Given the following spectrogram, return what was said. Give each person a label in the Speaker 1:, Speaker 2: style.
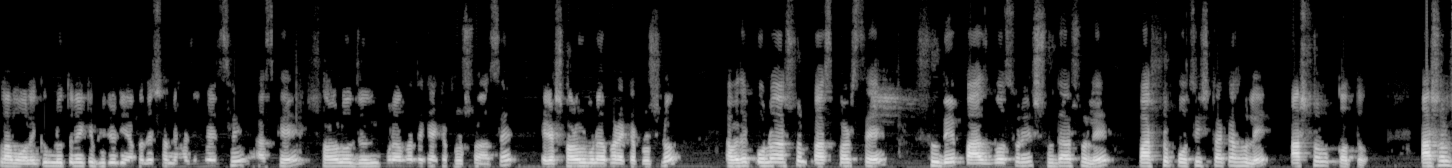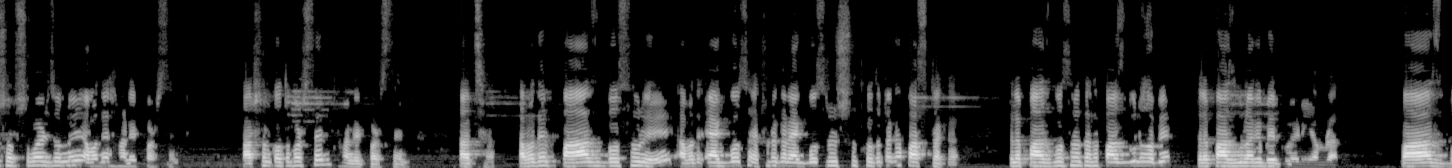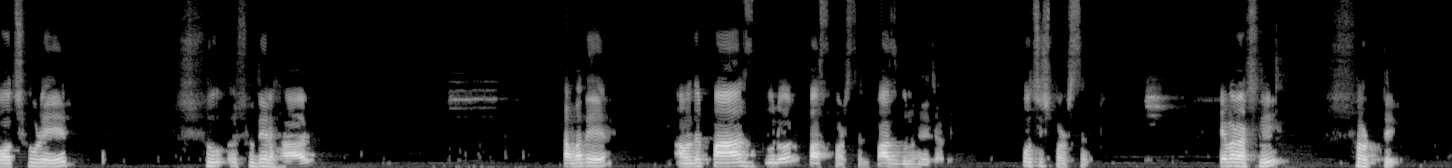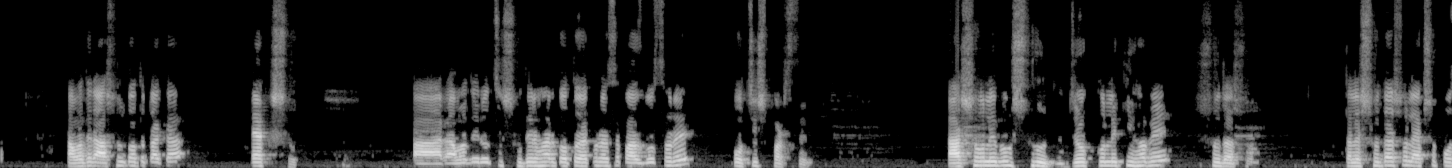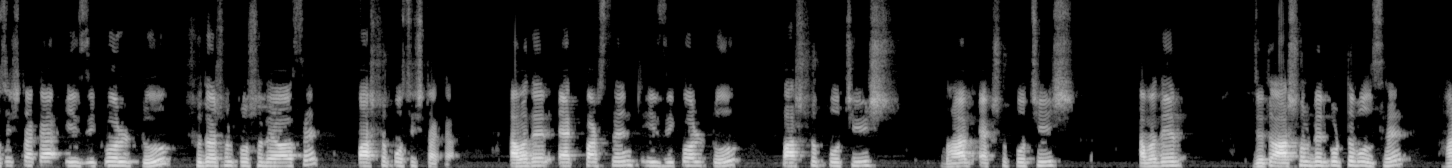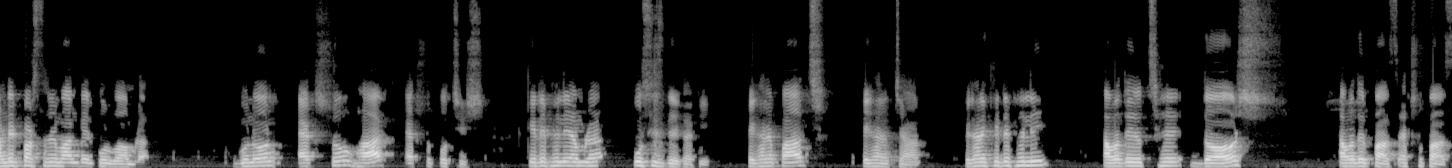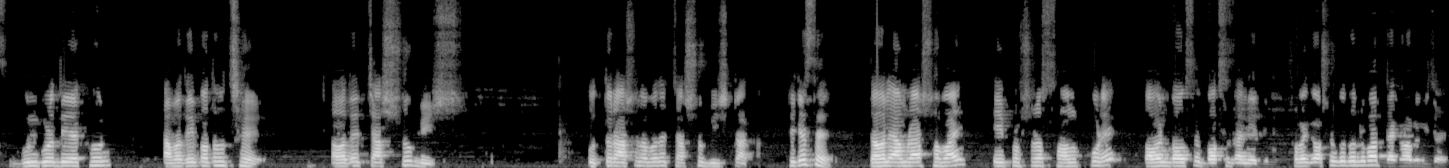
Speaker 1: আসসালামু আলাইকুম। নতুন একটি ভিডিও নিয়ে আপনাদের সামনে হাজির হয়েছে। আজকে সরল ও যৌগিক মুনাফা থেকে একটা প্রশ্ন আছে। এটা সরল মুনাফার একটা প্রশ্ন। আমাদের কোনো আসল পাঁচ পার্সেন্ট সুদে পাঁচ বছরের সুদ আসলে পাঁচশো পঁচিশ টাকা হলে আসল কত? আসল সবসময়ের জন্য আমাদের হান্ড্রেড পার্সেন্ট। আসল কত পার্সেন্ট? Hundred percent. আচ্ছা আমাদের পাঁচ বছরে, আমাদের এক বছর, একশো টাকার এক বছরের সুদ কত টাকা? পাঁচ টাকা। তাহলে পাঁচ বছরে তাহলে পাঁচ গুণ হবে। তাহলে পাঁচ গুণ আগে বের করে নিই আমরা। পাঁচ বছরের সুদের হার, আমাদের আমাদের পাঁচ গুণন পাঁচ পার্সেন্ট পাঁচ গুণ হয়ে যাবে, পঁচিশ পার্সেন্ট এবার আসি শর্তে। আমাদের আসল কত টাকা? একশো। আর আমাদের হচ্ছে সুদের হার কত এখন আছে পাঁচ বছরে? পঁচিশ পার্সেন্ট আসল এবং সুদ যোগ করলে কি হবে? সুদ আসল। তাহলে সুদ আসল একশো পঁচিশ টাকা ইজ ইকুয়াল টু সুদ প্রশ্ন দেওয়া আছে পাঁচশো পঁচিশ টাকা। আমাদের এক পার্সেন্ট ইজ ইকুয়াল টু পাঁচশো পঁচিশ ভাগ একশো পঁচিশ। আমাদের যেহেতু আসল বের করতে বলছে, হান্ড্রেড পার্সেন্টের মান বের করব আমরা। গুণন একশো ভাগ একশো পঁচিশ। কেটে ফেলি আমরা পঁচিশ দিয়ে কাটি। এখানে পাঁচ, এখানে চার। এখানে কেটে ফেলি, আমাদের হচ্ছে দশ, আমাদের পাঁচ, একশো পাঁচ। গুণ করে দিই এখন, আমাদের কত হচ্ছে? আমাদের চারশো বিশ। উত্তর আসলে আমাদের চারশো বিশ টাকা, ঠিক আছে? তাহলে আমরা সবাই এই প্রশ্নটা সলভ করে কমেন্ট বক্সে বক্সে জানিয়ে দিব। সবাইকে অসংখ্য ধন্যবাদ, দেখা হবে বিজয়।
